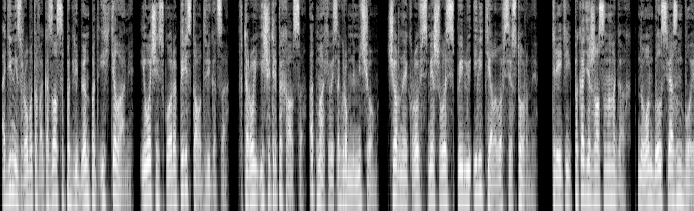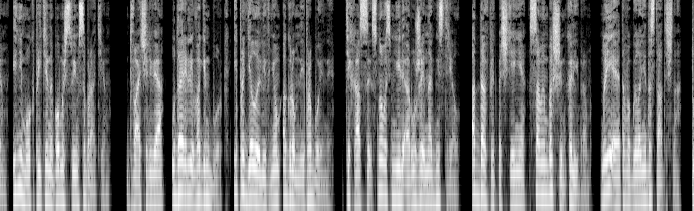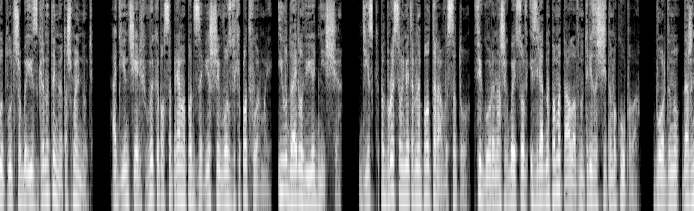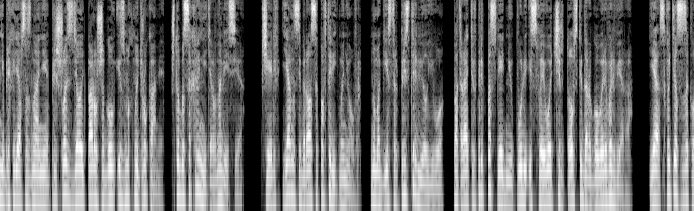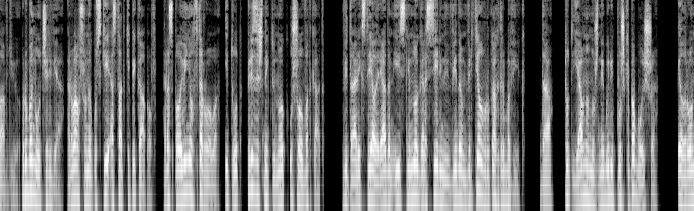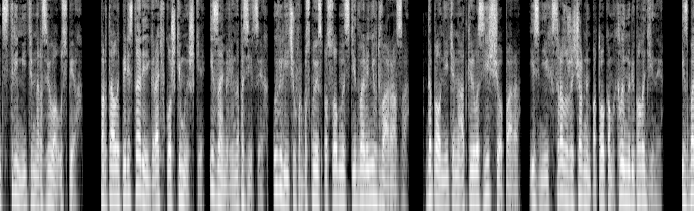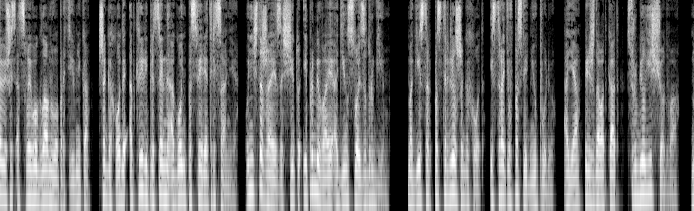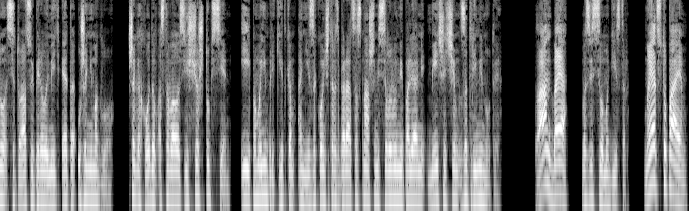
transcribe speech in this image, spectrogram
Один из роботов оказался погребен под их телами и очень скоро перестал двигаться. Второй еще трепыхался, отмахиваясь огромным мечом. Черная кровь смешивалась с пылью и летела во все стороны. Третий пока держался на ногах, но он был связан боем и не мог прийти на помощь своим собратьям. Два червя ударили в Агенбург и проделали в нем огромные пробоины. Техасцы снова сменили оружие на огнестрел, отдав предпочтение самым большим калибрам. Но и этого было недостаточно. Тут лучше бы из гранатомета шмальнуть. Один червь выкопался прямо под зависшей в воздухе платформой и ударил в ее днище. Диск подбросил метр на полтора в высоту. Фигура наших бойцов изрядно помотала внутри защитного купола. Бордену, даже не приходя в сознание, пришлось сделать пару шагов и взмахнуть руками, чтобы сохранить равновесие. Червь явно собирался повторить маневр, но магистр пристрелил его, потратив предпоследнюю пулю из своего чертовски дорогого револьвера. Я схватился за Клавдию, рубанул червя, рвавшего на куски остатки пикапов, располовинил второго, и тут призрачный клинок ушел в откат. Виталик стоял рядом и с немного растерянным видом вертел в руках дробовик. Да, тут явно нужны были пушки побольше. Элронд стремительно развивал успех. Порталы перестали играть в кошки-мышки и замерли на позициях, увеличив пропускную способность едва ли не в два раза. Дополнительно открылась еще пара. Из них сразу же черным потоком хлынули паладины. Избавившись от своего главного противника, шагоходы открыли прицельный огонь по сфере отрицания, уничтожая защиту и пробивая один слой за другим. Магистр подстрелил шагоход, истратив последнюю пулю, а я, переждав откат, срубил еще два. Но ситуацию переломить это уже не могло. Шагоходов оставалось еще штук семь, и, по моим прикидкам, они закончат разбираться с нашими силовыми полями меньше, чем за три минуты. «План Б!» — возвестил магистр. «Мы отступаем!»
